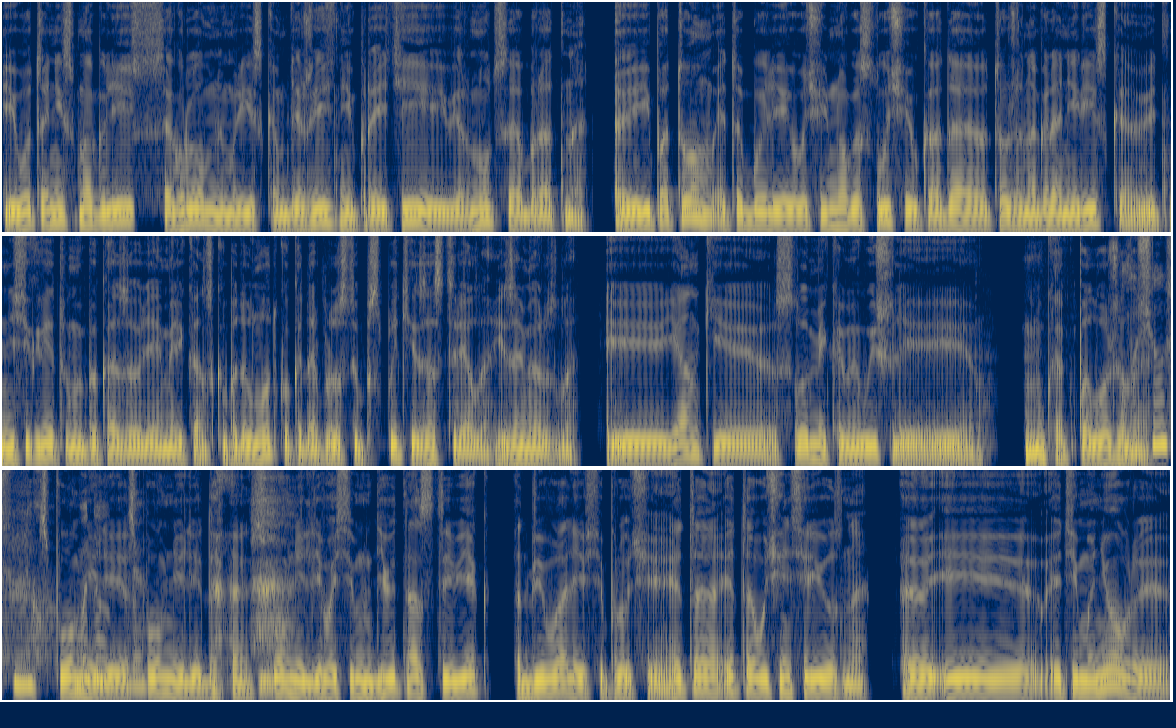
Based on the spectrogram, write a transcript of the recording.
И вот они смогли с огромным риском для жизни пройти и вернуться обратно. И потом это были очень много случаев, когда тоже на грани риска, ведь не секрет, мы показывали американскую подводную лодку, когда просто всплытие застряла и замерзла. И янки с ломиками вышли и ну, как положено. Получилось у них? Вспомнили, вспомнили, да, вспомнили 18, 19 век, отбивали и все прочее. Это, это очень серьезно. Э, и эти маневры,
